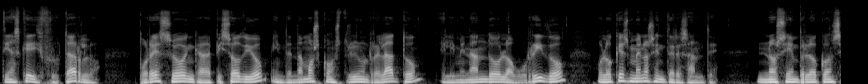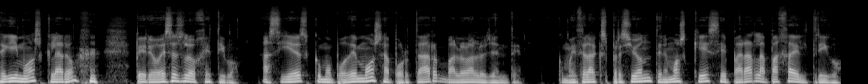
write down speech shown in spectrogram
Tienes que disfrutarlo. Por eso, en cada episodio intentamos construir un relato, eliminando lo aburrido o lo que es menos interesante. No siempre lo conseguimos, claro, pero ese es el objetivo. Así es como podemos aportar valor al oyente. Como dice la expresión, tenemos que separar la paja del trigo,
